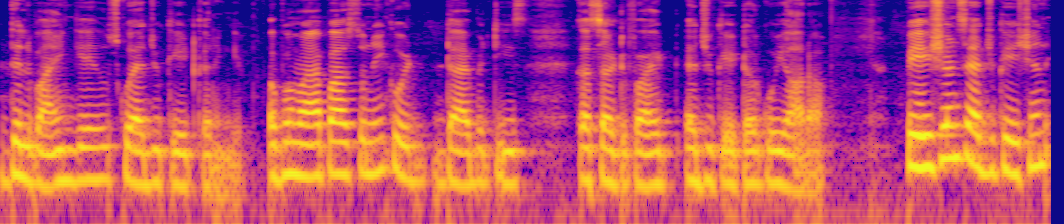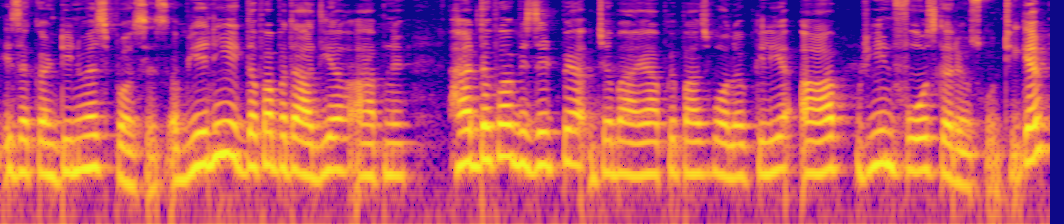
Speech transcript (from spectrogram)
दिलवाएँगे, उसको एजुकेट करेंगे। अब हमारे पास तो नहीं कोई डायबिटीज़ का सर्टिफाइड एजुकेटर कोई आ रहा। Patients education is a continuous process अब ये नहीं एक दफ़ा बता दिया आपने। हर दफ़ा विज़िट पे जब आया आपके पास फॉलोअप के लिए, आप री करें उसको, ठीक है?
